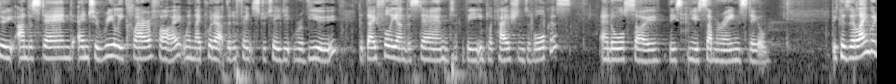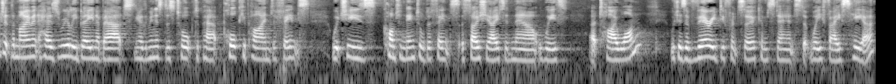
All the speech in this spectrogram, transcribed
to understand and to really clarify when they put out the Defence Strategic Review that they fully understand the implications of AUKUS and also this new submarines deal because the language at the moment has really been about, you know, the ministers talked about porcupine defence, which is continental defence associated now with uh, Taiwan, which is a very different circumstance that we face here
